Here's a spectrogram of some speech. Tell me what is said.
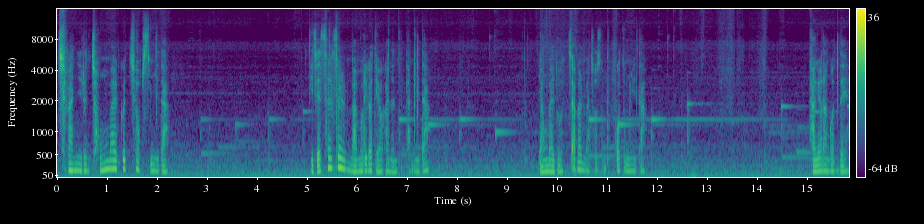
집안일은 정말 끝이 없습니다. 이제 슬슬 마무리가 되어가는 듯합니다. 양말도 짝을 맞춰서 묶어둡니다. 당연한 건데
